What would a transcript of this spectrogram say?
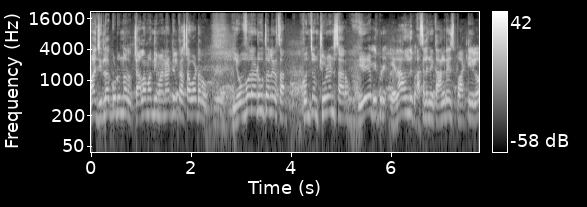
మా జిల్లాకు కూడా ఉన్నారు. చాలా మంది మైనార్టీలు కష్టపడ్డారు. ఎవరు అడుగుతలేరు సార్. కొంచెం చూడండి సార్. ఏ ఇప్పుడు ఎలా ఉంది? అసలు కాంగ్రెస్ పార్టీలో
